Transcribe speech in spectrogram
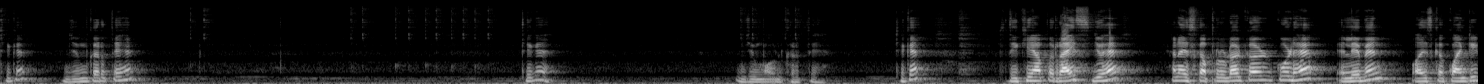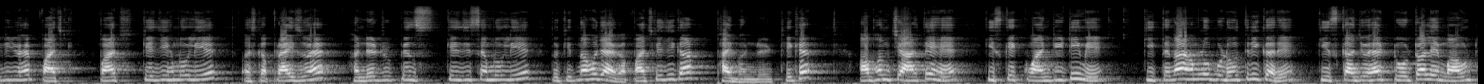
ठीक है? जूम करते हैं, ठीक है? जूम आउट करते हैं। ठीक है? तो देखिए यहाँ पर राइस जो है है ना, इसका प्रोडक्ट कोड है 11 और इसका क्वांटिटी जो है पाँच पाँच के जी हम लोग लिए और इसका प्राइस जो है हंड्रेड रुपीज़ के जी से हम लोग लिए। तो कितना हो जाएगा? पाँच के जी का फाइव हंड्रेड ठीक है? अब हम चाहते हैं कि इसके क्वांटिटी में कितना हम लोग बढ़ोतरी करें कि इसका जो है टोटल अमाउंट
